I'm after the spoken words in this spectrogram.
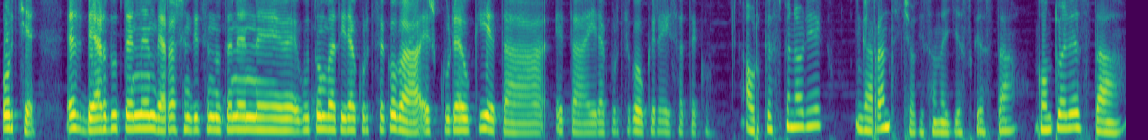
hortxe. Ez behar dutenen, beharra sentitzen dutenen e, gutun bat irakurtzeko, ba, eskura euki eta, eta irakurtzeko aukera izateko. Aurkezpen horiek garrantzitsuak izan daitezke ez da. Kontu ere ez da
